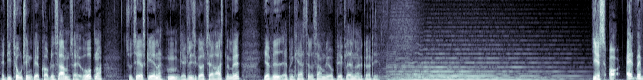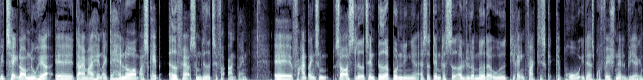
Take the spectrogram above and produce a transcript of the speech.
at de to ting bliver koblet sammen. Så jeg åbner, sorterer skærene, hmm, jeg kan lige så godt tage resten med. Jeg ved, at min kæreste eller samlever bliver glad, når jeg gør det. Yes, og alt hvad vi taler om nu her, øh, dig og mig, Henrik, det handler om at skabe adfærd, som leder til forandring. Øh, forandring, som så også leder til en bedre bundlinje. Altså dem, der sidder og lytter med derude, de rent faktisk kan bruge i deres professionelle virke.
